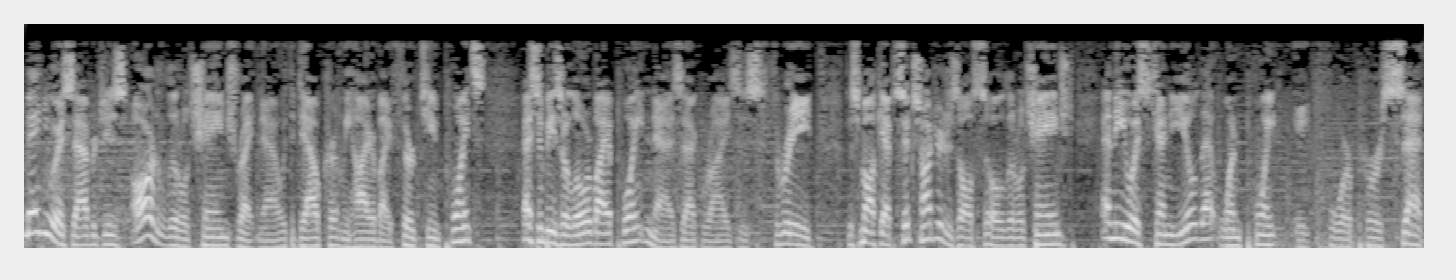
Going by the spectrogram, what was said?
Main U.S. averages are a little changed right now with the Dow currently higher by 13 points. S&Ps are lower by a point and NASDAQ rises three. The small cap 600 is also a little changed and the U.S. 10 yield at 1.84%.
